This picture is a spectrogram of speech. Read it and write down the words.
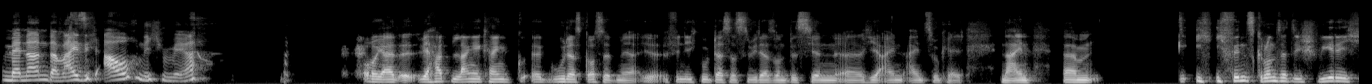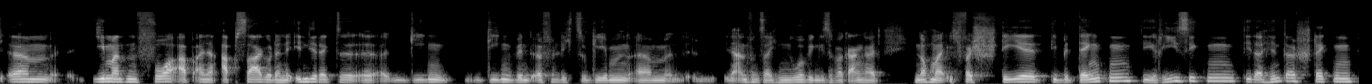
Männern, da weiß ich auch nicht mehr. Oh ja, wir hatten lange kein äh, gutes Gossip mehr. Finde ich gut, dass das wieder so ein bisschen äh, hier ein Einzug hält. Nein, ähm, ich, ich finde es grundsätzlich schwierig, ähm, jemanden vorab eine Absage oder eine indirekte äh, Gegen, Gegenwind öffentlich zu geben, ähm, in Anführungszeichen nur wegen dieser Vergangenheit. Nochmal, ich verstehe die Bedenken, die Risiken, die dahinter stecken.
